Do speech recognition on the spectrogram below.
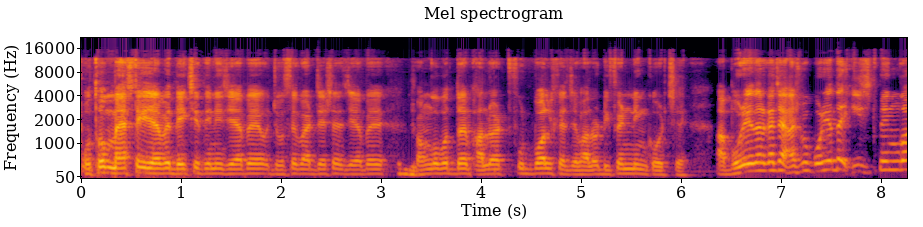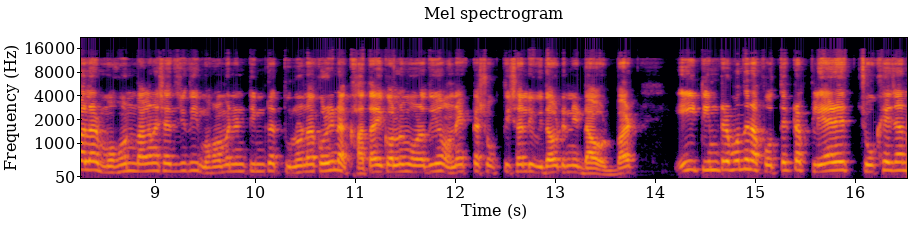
প্রথম ম্যাচ থেকে যেভাবে দেখছি তিনি, যেভাবে জোসেফ আর্জেসে যেভাবে সঙ্গবদ্ধ হয়ে ভালো একটা ফুটবল খেলছে, ভালো ডিফেন্ডিং করছে। আর বরিয়াদার কাছে আসব বরিয়াদা ইস্ট বেঙ্গল আর মোহন বাগানের সাথে যদি মোহামেডান টিমটা তুলনা করি না, খাতায় কলমে ওরা দুজন অনেকটা শক্তিশালী উইদাউট এনি ডাউট বাট এই টিমটার মধ্যে না প্রত্যেকটা প্লেয়ারের চোখে যেন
